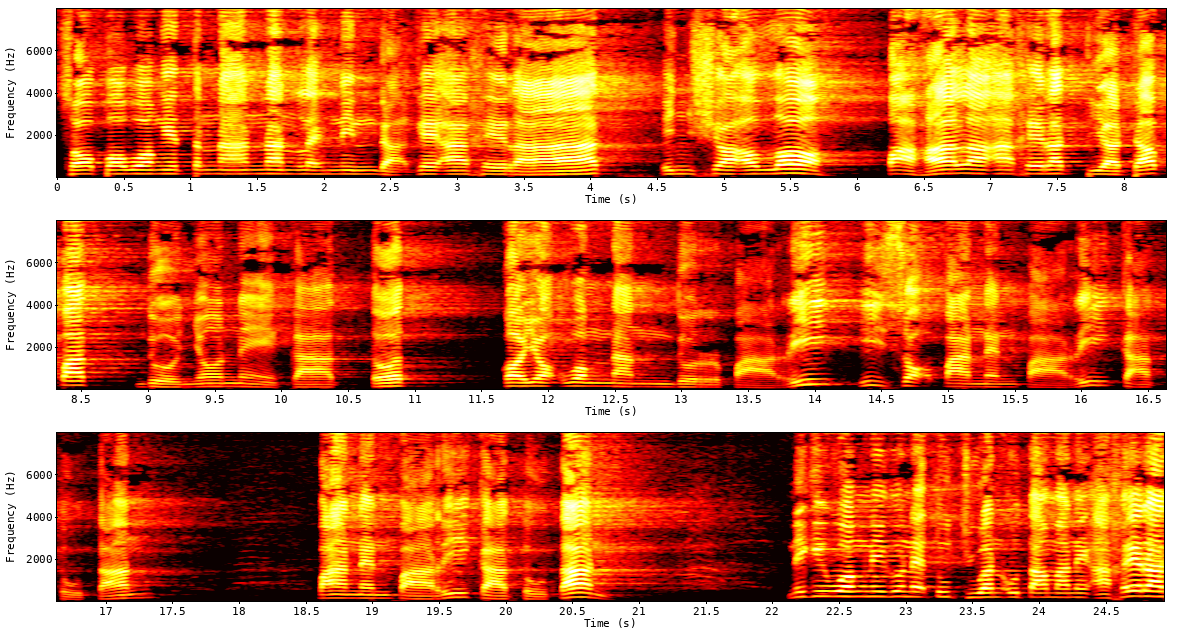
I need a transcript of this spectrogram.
Sapa wonge tenanan leh nindakake akhirat, insyaallah pahala akhirat dia dapat donyane katut. Kaya wong nandur pari, isok panen pari katutan. Panen pari katutan. Niki wong niku nek tujuan utamane akhirat,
